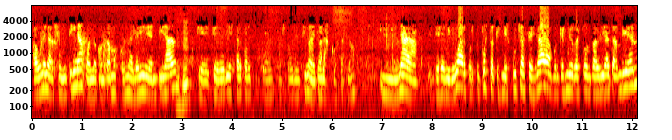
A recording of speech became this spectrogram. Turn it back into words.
Aún en Argentina, cuando contamos con una ley de identidad que, debería estar por, sobre encima de todas las cosas, ¿no? Y nada, desde mi lugar, por supuesto que es mi escucha sesgada, porque es mi responsabilidad también,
